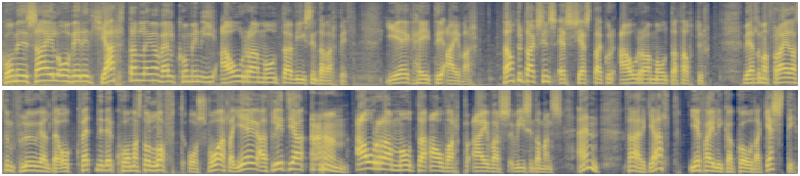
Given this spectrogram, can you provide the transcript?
Komiði sæl og verið hjartanlega velkomin í áramóta vísindavarpið. Ég heiti Ævar. Þáttur dagsins er sérstakur áramóta þáttur. Við ætlum að fræðast um flugelda og hvernig þeir komast á loft og svo ætla ég að flytja áramóta ávarp Ævars vísindamanns. En það er ekki allt. Ég fæ líka góða gesti.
